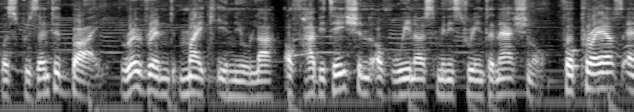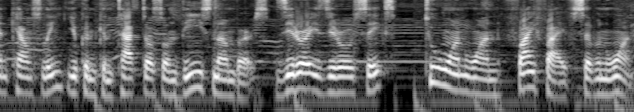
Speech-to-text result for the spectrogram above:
was presented by Reverend Mike Inula of Habitation of Winners Ministry International. For prayers and counseling, you can contact us on these numbers 0806 211 5571,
